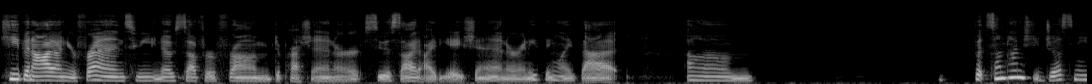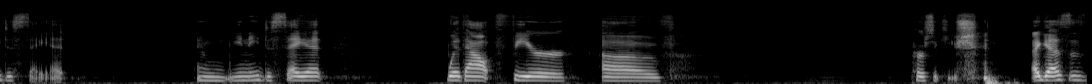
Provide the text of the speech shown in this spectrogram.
keep an eye on your friends who you know suffer from depression or suicide ideation or anything like that um, but sometimes you just need to say it. And you need to say it without fear of persecution. I guess is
